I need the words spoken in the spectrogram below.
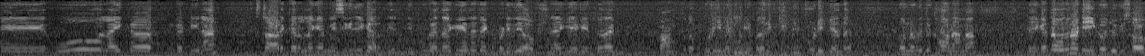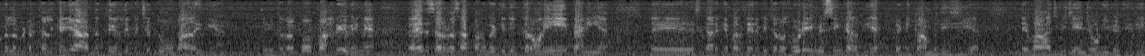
ਤੇ ਉਹ ਲਾਈਕ ਗੱਡੀ ਨਾ ਸਟਾਰਟ ਕਰਨ ਲੱਗਿਆ ਮਿਸਿੰਗ ਜੀ ਕਰਦੀ ਹੈ ਦੀਪੂ ਕਹਿੰਦਾ ਕਿ ਇਹਦੇ 'ਚ ਇੱਕ ਬੜੀ ਦੀ ਆਪਸ਼ਨ ਹੈਗੀ ਹੈ ਕਿ ਇੱਥੋਂ ਦਾ ਪੰਪ ਤੋਂ ਪੁੜੀ ਮਿਲਣੀ, ਪਤਾ ਨਹੀਂ ਕਿੰਨੀ ਪੁੜੀ ਕਹਿੰਦਾ। ਉਹਨੂੰ ਵੀ ਦਿਖਾਉਣਾ ਨਾ ਤੇ ਕਹਿੰਦਾ ਉਹਦੇ ਨਾਲ ਠੀਕ ਹੋ ਜੂਗੀ 100 ਕਿਲੋਮੀਟਰ ਚੱਲ ਕੇ ਯਾਰ ਤੇਲ ਦੇ ਪਿੱਛੇ ਦੋ ਪਾ ਲਈਆਂ ਤੇ ਚਲੋ ਆਪਾਂ ਪਾ ਕੇ ਵੇਨੇ ਵੈਸੇ ਤਾਂ ਸਰਵਿਸ ਆਪਾਂ ਨੂੰ ਗੱਡੀ ਦੀ ਕਰਾਉਣੀ ਹੀ ਪੈਣੀ ਹੈ। ਤੇ ਇਸ ਕਰਕੇ ਪਰ ਫਿਰ ਵੀ ਚਲੋ ਥੋੜੀ ਮਿਸਿੰਗ ਕਰਦੀ ਹੈ। ਗੱਡੀ ਕੰਬਦੀ ਜੀ ਹੈ। ਤੇ ਆਵਾਜ਼ ਵੀ ਚੇਂਜ ਹੋ ਗਈ ਗੱਡੀ ਦੀ।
